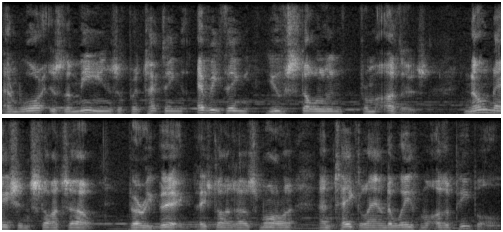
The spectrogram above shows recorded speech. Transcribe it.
And war is the means of protecting everything you've stolen from others. No nation starts out very big. They start out smaller and take land away from other people.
